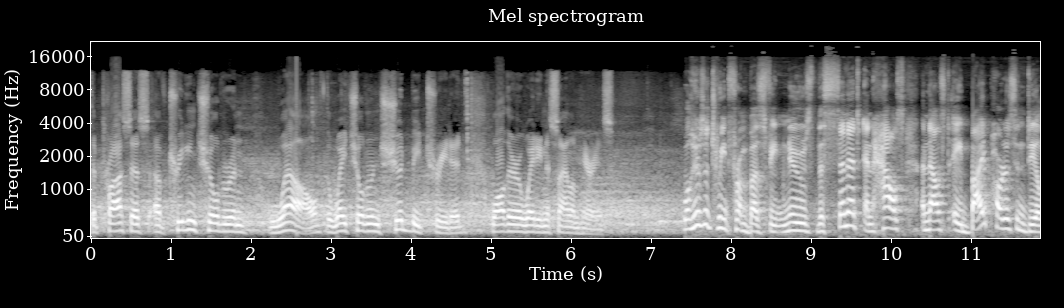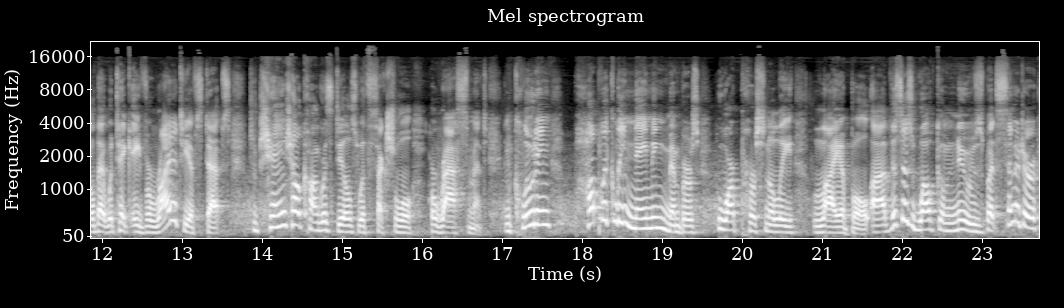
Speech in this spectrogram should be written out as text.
the process of treating children well, the way children should be treated while they're awaiting asylum hearings. Well, here's a tweet from BuzzFeed News. The Senate and House announced a bipartisan deal that would take a variety of steps to change how Congress deals with sexual harassment, including publicly naming members who are personally liable. Uh, this is welcome news, but Senator,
